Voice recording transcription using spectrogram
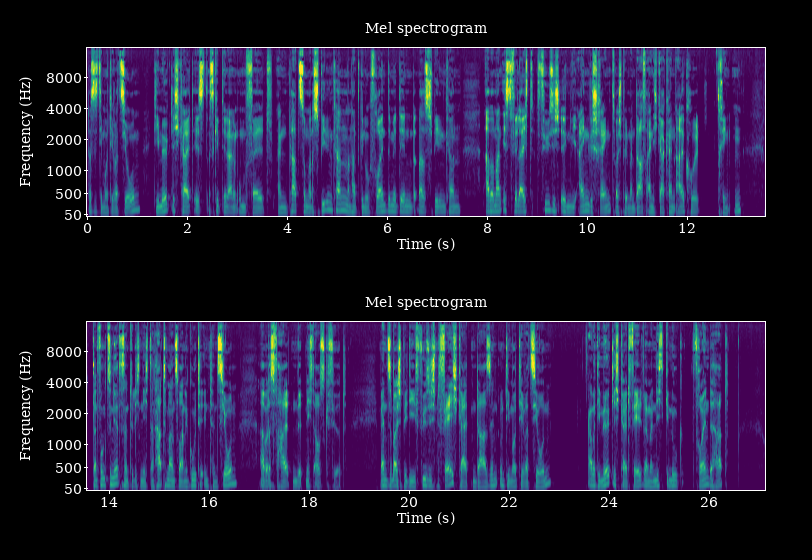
Das ist die Motivation. Die Möglichkeit ist, es gibt in einem Umfeld einen Platz, wo man das spielen kann. Man hat genug Freunde, mit denen man das spielen kann. Aber man ist vielleicht physisch irgendwie eingeschränkt. Zum Beispiel, man darf eigentlich gar keinen Alkohol trinken dann funktioniert das natürlich nicht. Dann hatte man zwar eine gute Intention, aber das Verhalten wird nicht ausgeführt. Wenn zum Beispiel die physischen Fähigkeiten da sind und die Motivation, aber die Möglichkeit fehlt, weil man nicht genug Freunde hat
